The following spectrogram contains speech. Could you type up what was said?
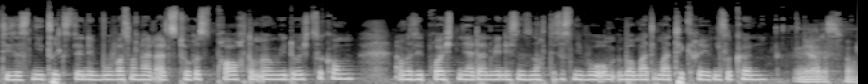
dieses niedrigste Niveau, was man halt als Tourist braucht, um irgendwie durchzukommen. Aber sie bräuchten ja dann wenigstens noch dieses Niveau, um über Mathematik reden zu können. Ja, das war.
